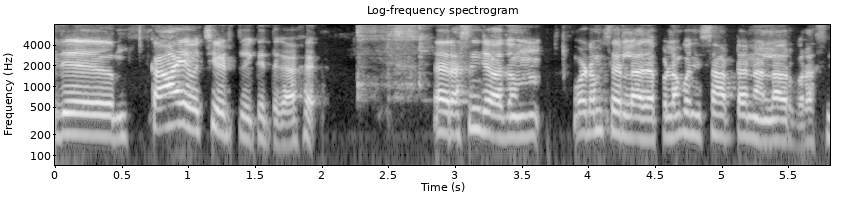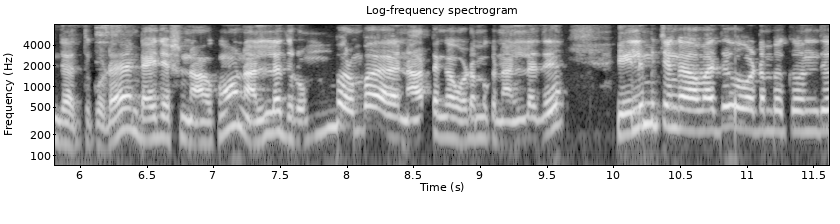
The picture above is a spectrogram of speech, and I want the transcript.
இது காய வச்சு எடுத்து வைக்கிறதுக்காக. ரசஞ்சாதம் உடம்பு சரியில்லாதப்பெல்லாம் கொஞ்சம் சாப்பிட்டா நல்லா இருக்கும் ரசஞ்சாதத்து கூட. டைஜஷன் ஆகும். நல்லது. ரொம்ப ரொம்ப நார்த்தங்காய் உடம்புக்கு நல்லது. எலுமிச்சங்காவது உடம்புக்கு வந்து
